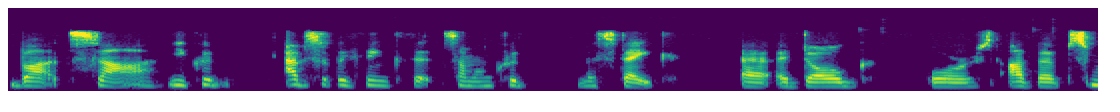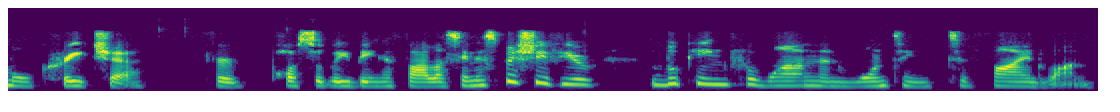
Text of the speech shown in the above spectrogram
but uh, you could absolutely think that someone could mistake a, a dog or other small creature for possibly being a thylacine, especially if you're looking for one and wanting to find one.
